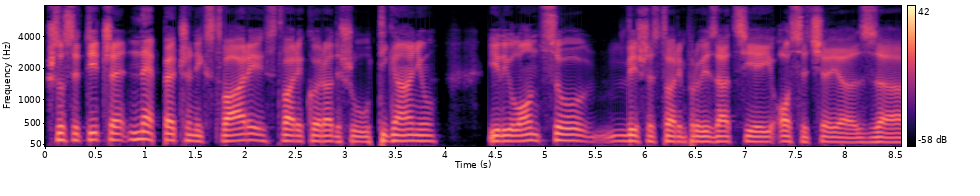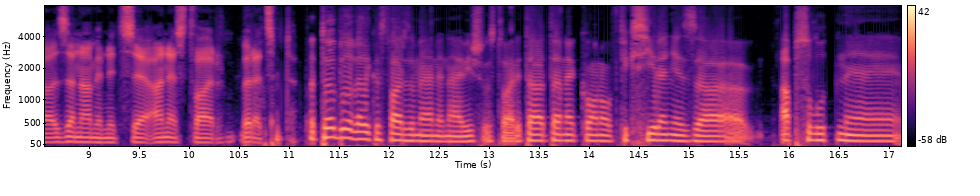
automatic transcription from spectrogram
Što se tiče nepečenih stvari, stvari koje radiš u tiganju ili u loncu, više stvar improvizacije i osjećaja za, za namirnice, a ne stvar recepta. Pa to je bila velika stvar za mene najviše u stvari. Ta, ta neko ono fiksiranje za apsolutne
